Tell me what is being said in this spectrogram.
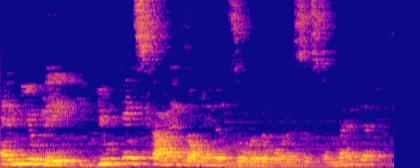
emulate UK style dominance over the world system. When the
